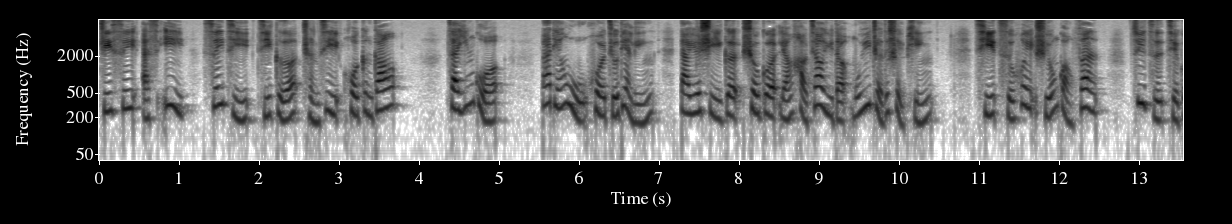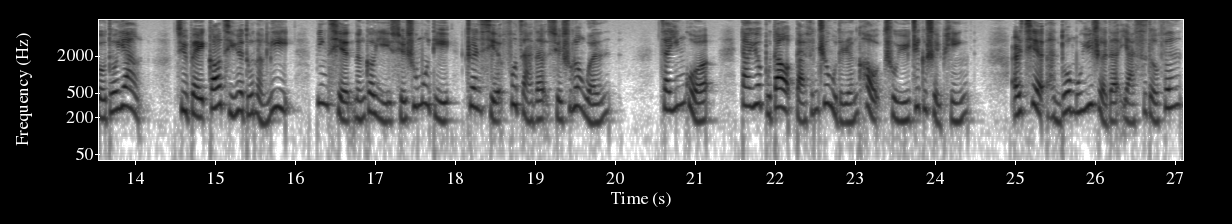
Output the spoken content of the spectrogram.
GCSE C 级及格成绩或更高。在英国，八点五或九点零大约是一个受过良好教育的母语者的水平，其词汇使用广泛，句子结构多样，具备高级阅读能力。”并且能够以学术目的撰写复杂的学术论文，在英国，大约不到百分之五的人口处于这个水平，而且很多母语者的雅思得分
